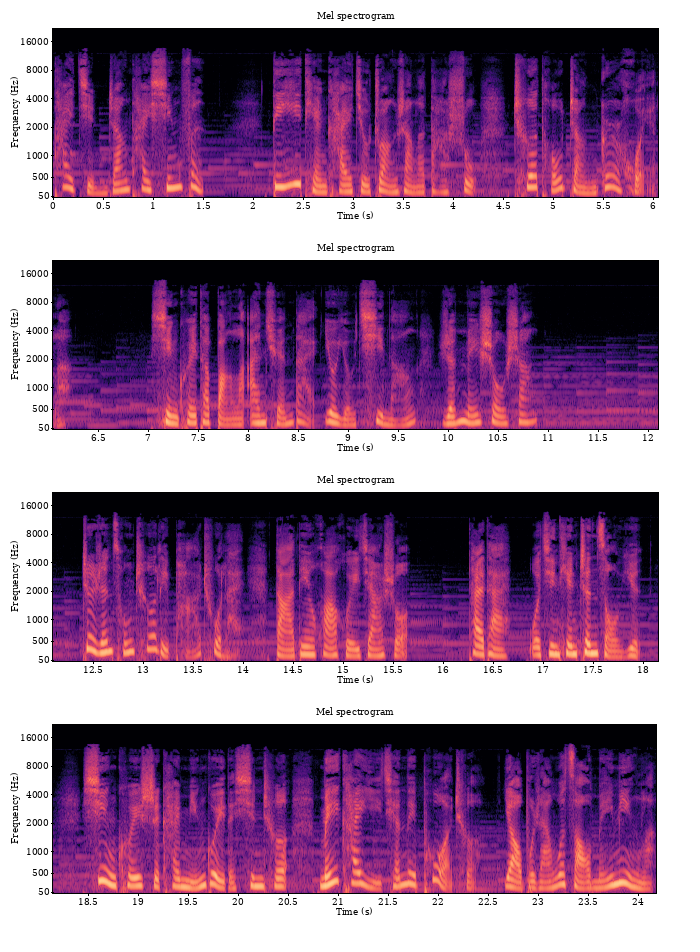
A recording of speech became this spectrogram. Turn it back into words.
太紧张、太兴奋，第一天开就撞上了大树，车头整个毁了。幸亏他绑了安全带，又有气囊，人没受伤。这人从车里爬出来，打电话回家说：“太太，我今天真走运，幸亏是开名贵的新车，没开以前那破车，要不然我早没命了。”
